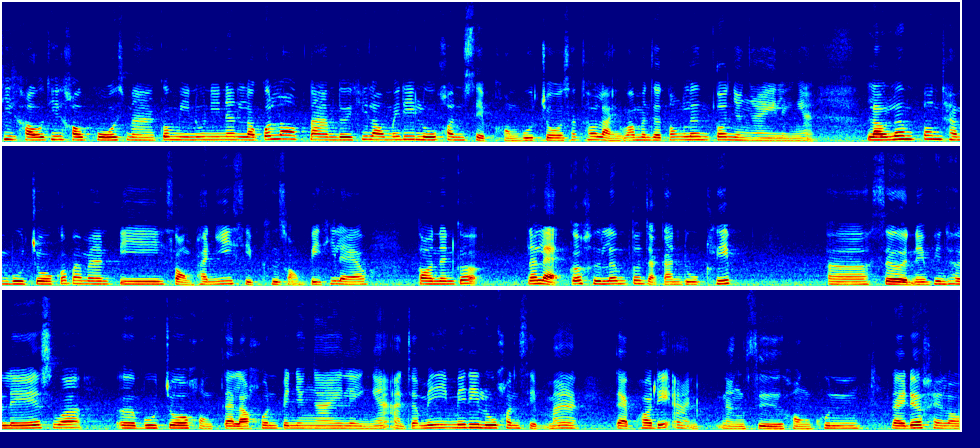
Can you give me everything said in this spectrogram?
ที่เขาที่เขาโพสต์มาก็มีนู่นนี่นั่น เราก็ลอกตามโดยที่เราไม่ได้รู้คอนเซปต์ของบูโจสักเท่าไหร่ว่ามันจะต้องเริ่มต้นยังไงอะไรเงี้ยเราเริ่มต้นทำ bujo ก็ประมาณปี 2020 คือ 2 ปีที่แล้ว ตอนนั้นก็นั่นแหละก็คือเริ่มต้นจากการดูคลิปเอ่อ search ใน Pinterest ว่า เออ bujo ของแต่ละคนเป็นยังไงอะไรเงี้ยอาจจะไม่ไม่ได้รู้คอนเซปต์มาก แต่พอได้อ่านหนังสือของคุณ Ryder Carroll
